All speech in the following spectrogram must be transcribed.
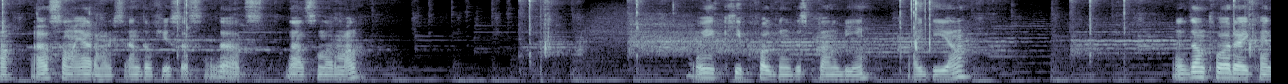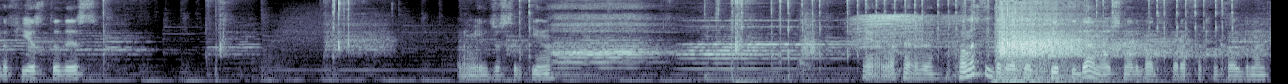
Oh, also my armor is end of uses. That's that's normal. We keep holding this plan B idea. And don't worry, I kind of used to this. Let me just routine. Yeah, whatever. Honestly, that was like 50 damage, not bad for a fucking cold man.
